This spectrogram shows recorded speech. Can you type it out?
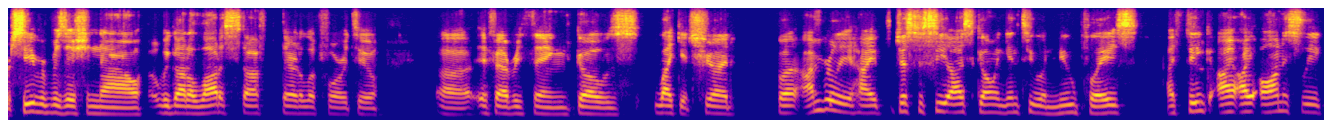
receiver position now. We got a lot of stuff there to look forward to uh, if everything goes like it should. But I'm really hyped just to see us going into a new place. I think I, I honestly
